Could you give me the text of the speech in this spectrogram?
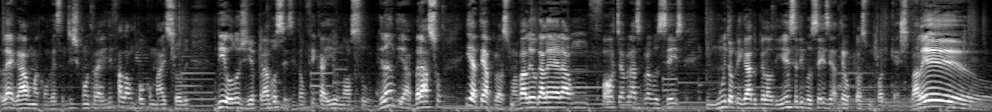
legal, uma conversa descontraída e falar um pouco mais sobre biologia para vocês. Então fica aí o nosso grande abraço e até a próxima. Valeu, galera. Um forte abraço para vocês e muito obrigado pela audiência de vocês e até o próximo podcast. Valeu!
